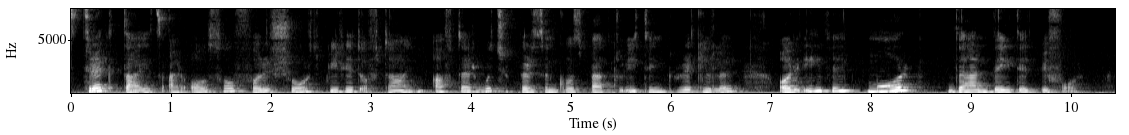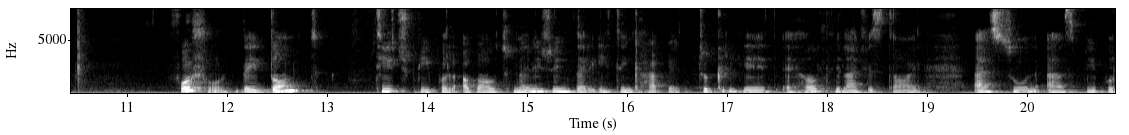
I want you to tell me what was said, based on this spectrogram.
Strict diets are also for a short period of time, after which a person goes back to eating regular or even more than they did before. For sure, they don't teach people about managing their eating habit to create a healthy lifestyle. As soon as people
